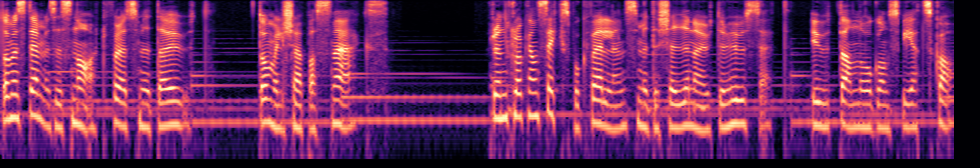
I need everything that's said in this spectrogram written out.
De bestämmer sig snart för att smita ut. De vill köpa snacks. Runt klockan sex på kvällen smiter tjejerna ut ur huset utan någons vetskap.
